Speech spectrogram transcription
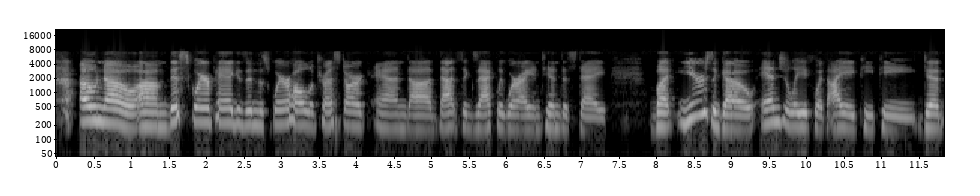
oh no, um, this square peg is in the square hole of TrustArc, and uh, that's exactly where I intend to stay. But years ago, Angelique with IAPP did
